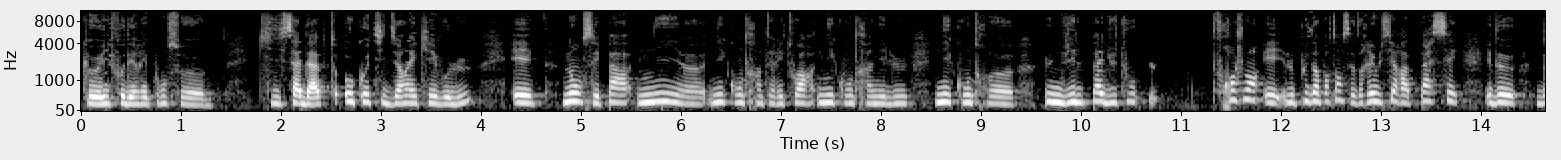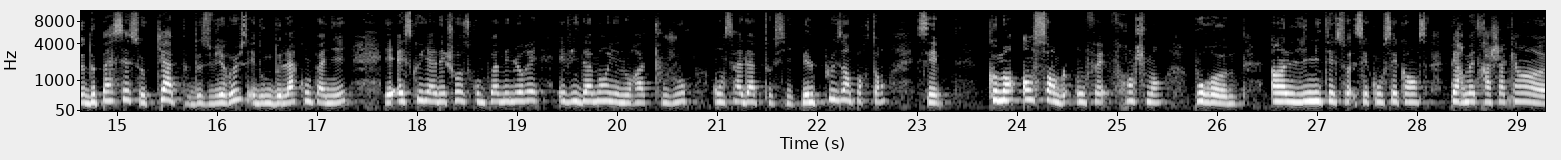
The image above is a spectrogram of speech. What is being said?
qu'il faut des réponses euh, qui s'adaptent au quotidien et qui évoluent. Et non, c'est pas ni, euh, ni contre un territoire, ni contre un élu, ni contre une ville, pas du tout. Franchement, et le plus important, c'est de réussir à passer et de, de- passer ce cap de ce virus et donc de l'accompagner. Et est-ce qu'il y a des choses qu'on peut améliorer? Évidemment, il y en aura toujours. On s'adapte aussi. Mais le plus important, c'est comment ensemble on fait franchement pour un limiter ses conséquences, permettre à chacun euh,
